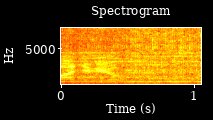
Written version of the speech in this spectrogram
ਭੱਜ ਗਏ ਉਹ।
